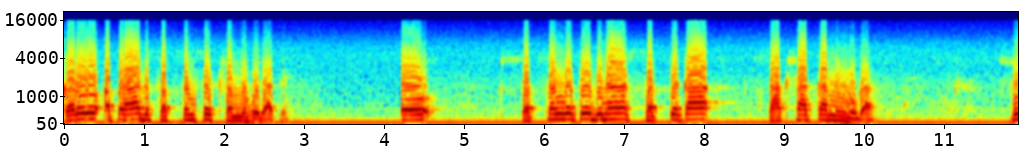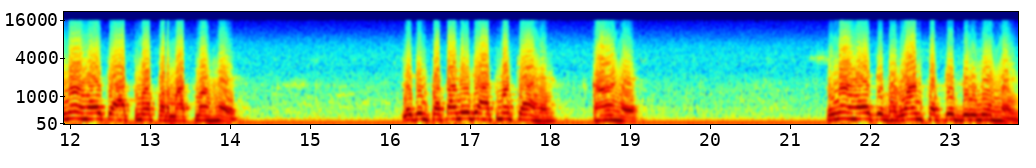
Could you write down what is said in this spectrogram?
करोड़ों अपराध सत्संग से क्षम्य हो जाते तो सत्संग के बिना सत्य का साक्षात्कार नहीं होगा। सुना है कि आत्मा परमात्मा है, लेकिन पता नहीं कि आत्मा क्या है, कहाँ है। सुना है कि भगवान सबके दिल में है।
